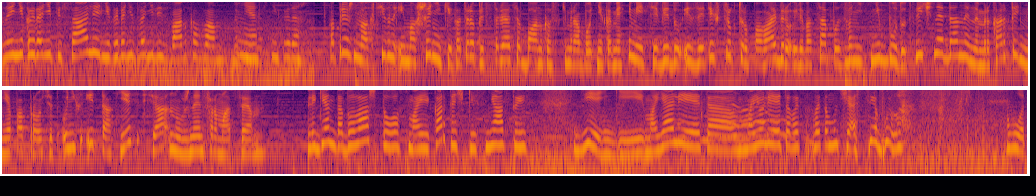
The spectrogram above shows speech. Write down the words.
Ну и никогда не писали, никогда не звонили из банков вам? Нет, никогда. По-прежнему активны и мошенники, которые представляются банковскими работниками. Имейте в виду, из этих структур по Вайберу или WhatsApp звонить не будут. Личные данные, номер карты не попросят. У них и так есть вся нужная информация. Легенда была, что с моей карточки сняты деньги. И моя ли это, мое ли это в, в этом участие было? Вот.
